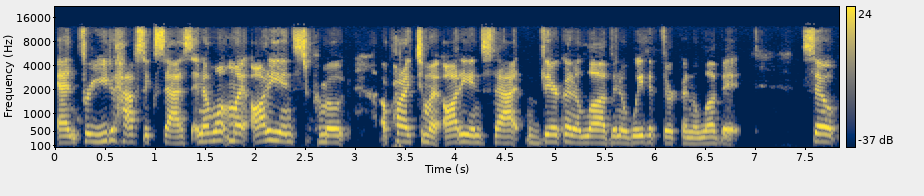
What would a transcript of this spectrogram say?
and for you to have success. And I want my audience to promote a product to my audience that they're going to love in a way that they're going to love it. So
